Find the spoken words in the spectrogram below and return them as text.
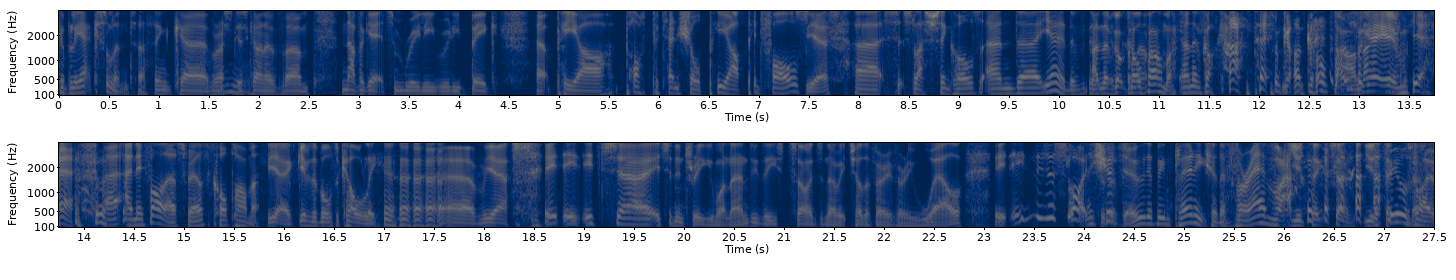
inexplicably excellent. I think uh, Maresca's kind of um, navigated some really really big uh, PR po- potential PR pitfalls. Yes. uh, slash sinkholes, and uh, yeah, they've, And they've got Cole out- Palmer. and they've got they've got Cole Palmer. Don't forget him. Yeah, uh, and if all else fails, Cole Palmer. Yeah, give the ball to Coley. um, yeah, it, it, it's uh, it's an intriguing one, Andy. These sides know each other very, very well. It, it, there's a slight. They should of- do. They've been playing each other forever. You'd think so. You'd It think feels so. like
